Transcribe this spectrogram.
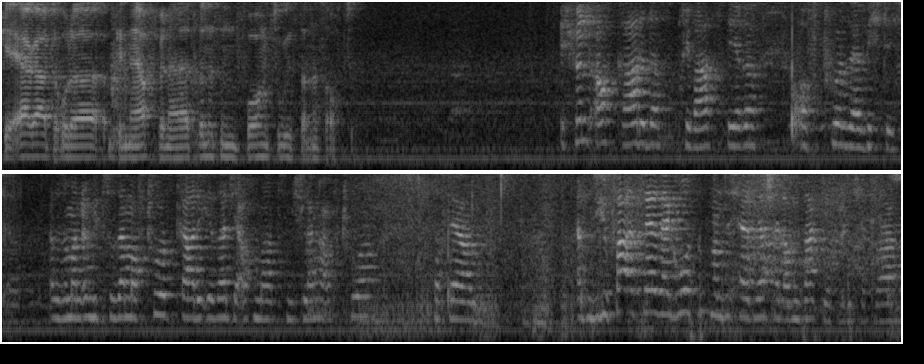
geärgert oder genervt, wenn er da drin ist und ein Vorhang zu ist, dann ist auch zu. Ich finde auch gerade, dass Privatsphäre auf Tour sehr wichtig ist. Also wenn man irgendwie zusammen auf Tour ist, gerade ihr seid ja auch immer ziemlich lange auf Tour, ist das sehr... Also die Gefahr ist sehr, sehr groß, dass man sich halt sehr schnell auf den Sack geht, würde ich jetzt sagen.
